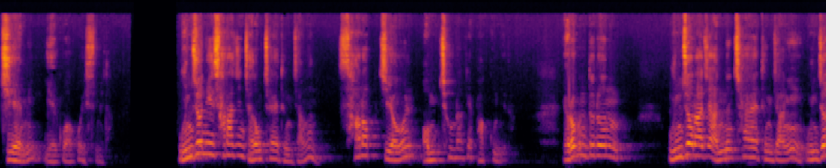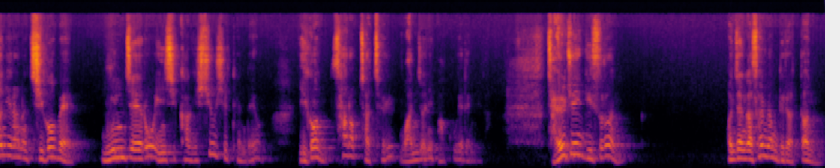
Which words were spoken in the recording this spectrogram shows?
GM이 예고하고 있습니다. 운전이 사라진 자동차의 등장은 산업 지형을 엄청나게 바꿉니다. 여러분들은 운전하지 않는 차의 등장이 운전이라는 직업의 문제로 인식하기 쉬우실 텐데요. 이건 산업 자체를 완전히 바꾸게 됩니다. 자율주행 기술은 언젠가 설명드렸던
